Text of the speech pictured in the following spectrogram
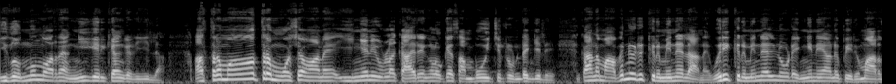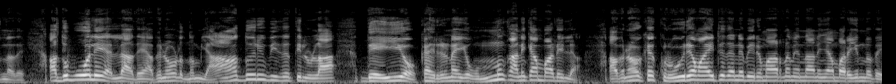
ഇതൊന്നും എന്ന് പറഞ്ഞാൽ അംഗീകരിക്കാൻ കഴിയില്ല. അത്രമാത്രം മോശമാണ് ഇങ്ങനെയുള്ള കാര്യങ്ങളൊക്കെ സംഭവിച്ചിട്ടുണ്ടെങ്കിൽ. കാരണം അവനൊരു ക്രിമിനലാണ്. ഒരു ക്രിമിനലിനോട് എങ്ങനെയാണ് പെരുമാറുന്നത്? അതുപോലെയല്ലാതെ അവനോടൊന്നും യാതൊരു വിധത്തിലുള്ള ദയോ കരുണയോ ഒന്നും കാണിക്കാൻ പാടില്ല. അവനൊക്കെ ക്രൂരമായിട്ട് തന്നെ പെരുമാറണം എന്നാണ് ഞാൻ പറയുന്നത്.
